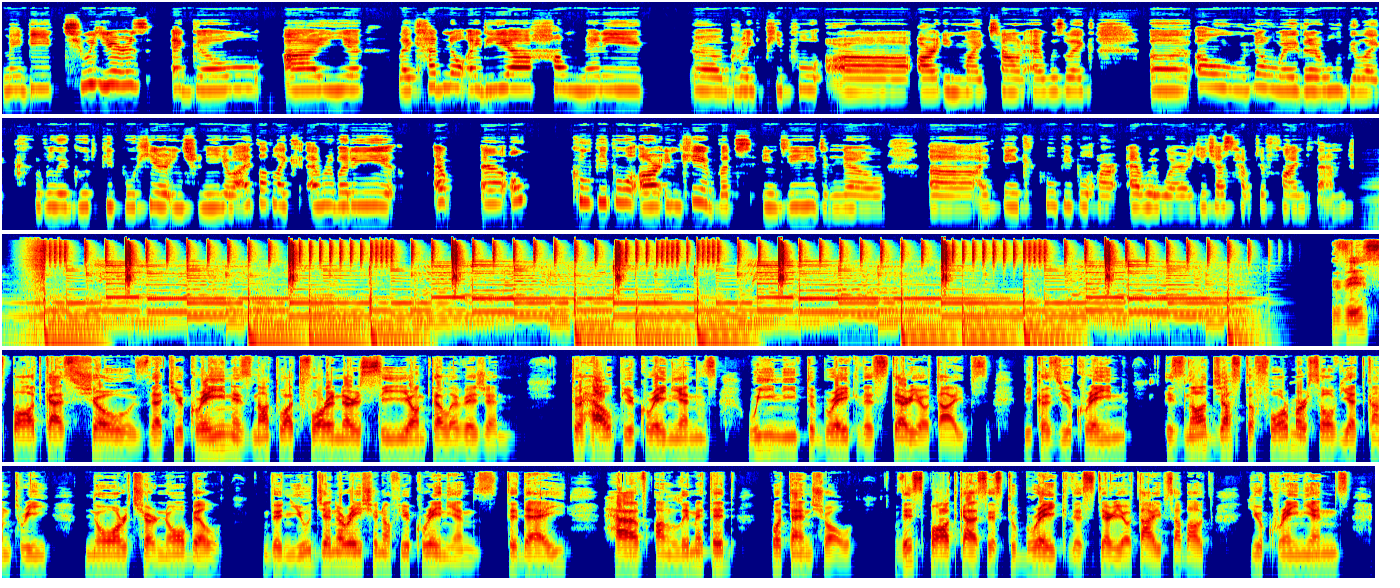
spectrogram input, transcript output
maybe two years ago, I like had no idea how many uh, great people are are in my town. I was like, uh, oh no way, there will be like really good people here in Chernihiv. I thought like everybody, uh, uh, all cool people are in Kiev, but indeed no. Uh, I think cool people are everywhere. You just have to find them. This podcast shows that Ukraine is not what foreigners see on television. To help Ukrainians, we need to break the stereotypes because Ukraine is not just a former Soviet country nor Chernobyl. The new generation of Ukrainians today have unlimited potential. This podcast is to break the stereotypes about Ukrainians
